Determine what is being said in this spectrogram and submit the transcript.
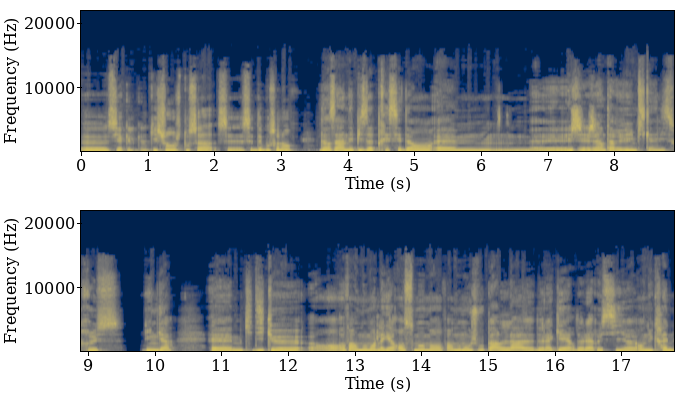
S'il y a quelqu'un qui change tout ça, c'est déboussolant. Dans un épisode précédent, euh, euh j'ai interviewé une psychanalyste russe, Inga, euh, qui dit que, enfin, au moment de la guerre, en ce moment, enfin, au moment où je vous parle là de la guerre de la Russie euh, en Ukraine,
